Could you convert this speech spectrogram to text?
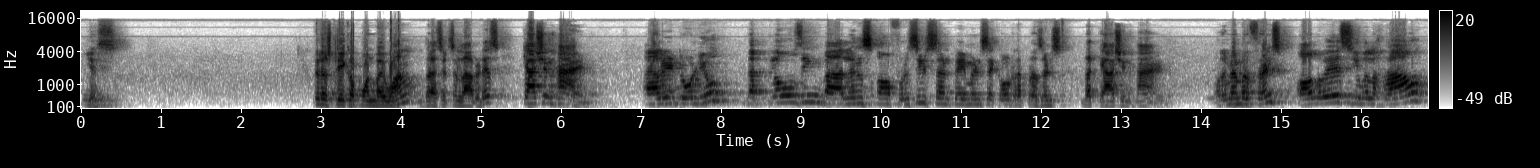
Yes. Let us take up one by one the assets and liabilities. Cash in hand. I already told you the closing balance of receipts and payments account represents the cash in hand. Remember friends, always you will have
